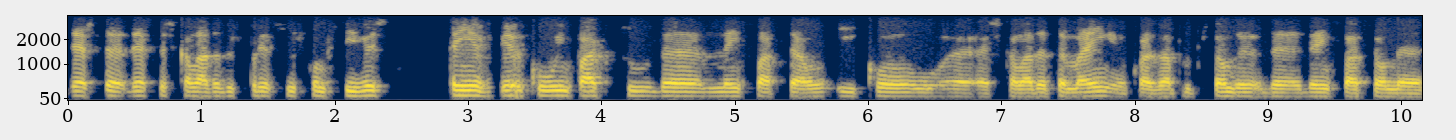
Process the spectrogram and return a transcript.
desta, desta escalada dos preços dos combustíveis tem a ver com o impacto da, na inflação e com a, a escalada também, quase à proporção da, da, da inflação na,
